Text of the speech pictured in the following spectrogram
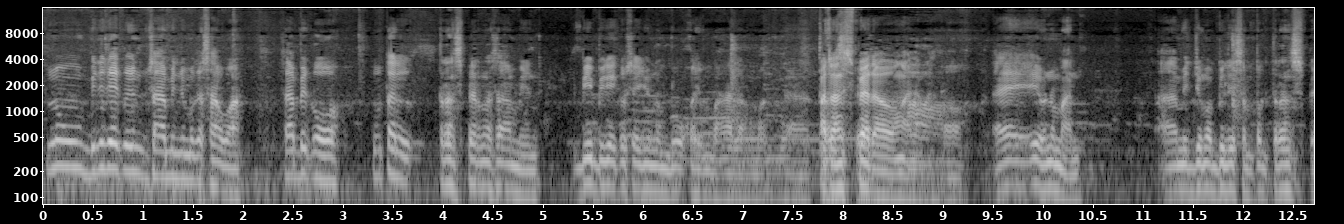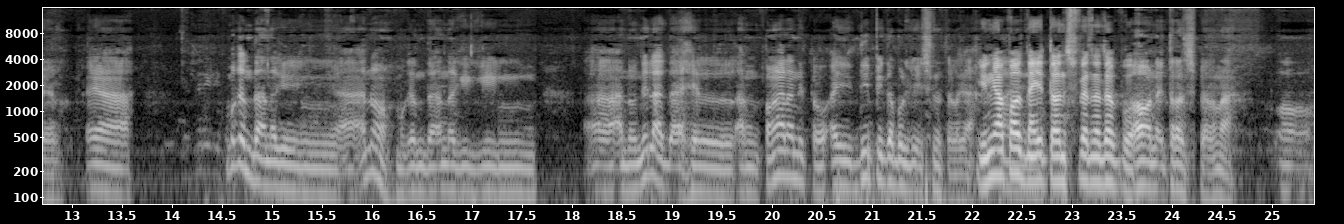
nung binigay ko yun sa amin yung mag-asawa, sabi ko, total transfer na sa amin, bibigay ko sa inyo ng buo kayong bahalang mag-transfer. Pa-transfer, oo nga naman. Oh. Eh, yun naman, ah, medyo mabilis ang pag-transfer. Kaya, maganda ang naging, ah, ano, maganda ang nagiging, ah, ano nila dahil ang pangalan nito ay DPWH na talaga. Yun nga po, na-transfer na daw po. Oo, na-transfer na. Oo.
